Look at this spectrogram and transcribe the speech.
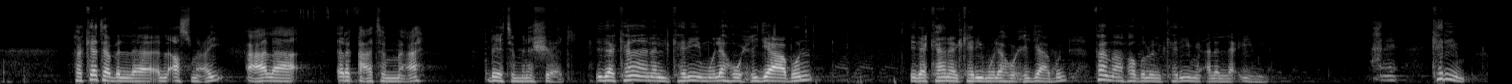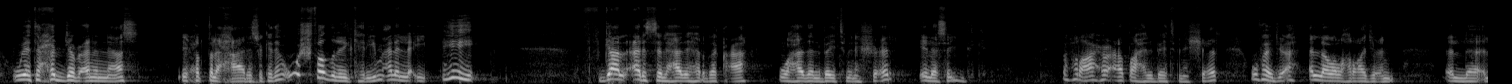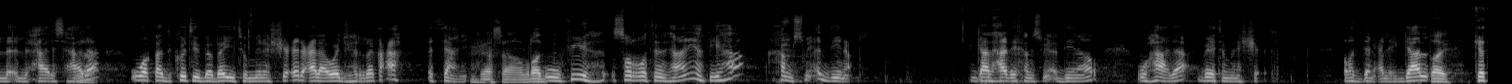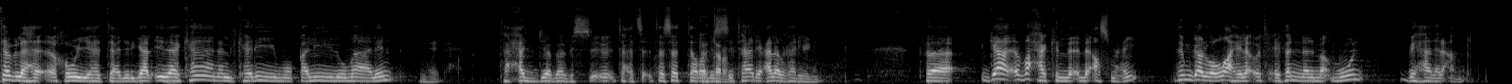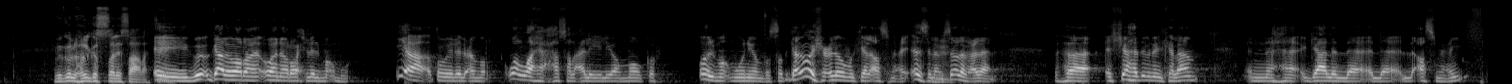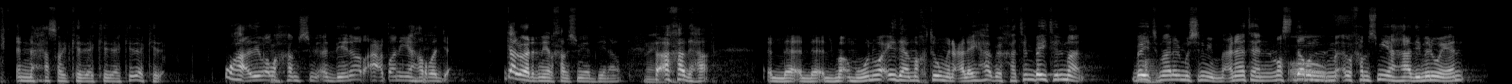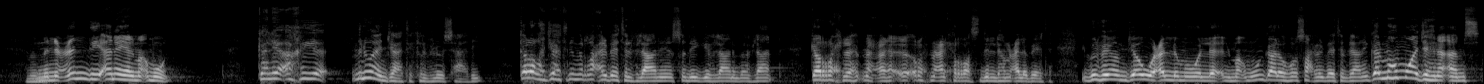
فكتب الأصمعي على رقعة معه بيت من الشعر. إذا كان الكريم له حجاب إذا كان الكريم له حجاب فما فضل الكريم على اللئيم؟ يعني كريم ويتحجب عن الناس يحط له حارس وكذا وش فضل الكريم على اللئيم؟ هي هي. قال أرسل هذه الرقعة وهذا البيت من الشعر إلى سيدك. فراح وأعطاه البيت من الشعر وفجأة إلا والله راجع الحارس هذا لا. نعم. وقد كتب بيت من الشعر على وجه الرقعة الثانية يا سلام رد. وفيه صرة ثانية فيها 500 دينار. قال هذه 500 دينار وهذا بيت من الشعر. ردا عليه. قال طيب. كتب له أخويه التاجر قال إذا كان الكريم قليل مال تحجب بالس... تستر بالستار على الغريم. فقال ضحك الأصمعي ثم قال والله لا أتحفن المأمون بهذا الأمر. ويقول هالقصة اللي صارت. اي قال وأنا أروح للمأمون. يا طويل العمر والله حصل علي اليوم موقف والمأمون ينبسط. قال وش علومك يا الأصمعي؟ اسلم سولف علينا. فالشاهد من الكلام إنه قال الأصمعي إنه حصل كذا كذا كذا كذا. وهذه والله 500 دينار أعطاني إياها الرجال. قال ورني ال 500 دينار. نعم. فأخذها المأمون وإذا مختوم عليها بختم بيت المال. بيت مال المسلمين. معناته ان مصدر ال 500 هذه من وين؟ من, من عندي أنا يا المأمون. قال يا أخي من وين جاتك الفلوس هذه؟ قال والله جاتني من راعي البيت الفلاني صديقي فلان بن فلان. قال روح له مع روح مع الحراس دلهم على بيته. يقول في يوم جو وعلموا المأمون قالوا هو صاحب البيت الفلاني. قال ما مواجهنا أمس؟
